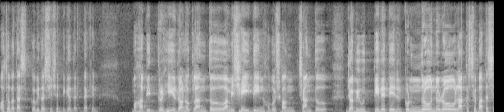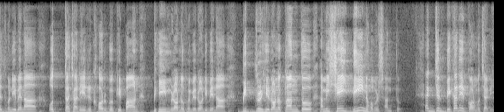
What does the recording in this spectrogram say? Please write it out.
অথবা তার কবিতার শেষের দিকে দেখেন মহাবিদ্রোহী রণক্লান্ত, আমি সেই দিন হব শান্ত। যবে উৎপীড়িতের কুন্দ্রন রোল, আকাশে বাতাসে ধনিবে না। অত্যাচারের খর্গ কৃপান ভীম রণভূমে রণিবে না। বিদ্রোহী রণক্লান্ত, আমি সেই দিন হব শান্ত। একজন বেকারের কর্মচারী,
